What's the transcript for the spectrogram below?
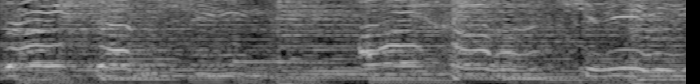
再相信，爱何心？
